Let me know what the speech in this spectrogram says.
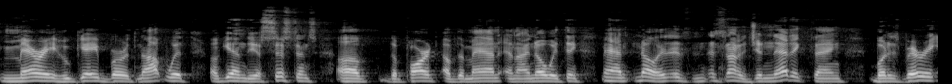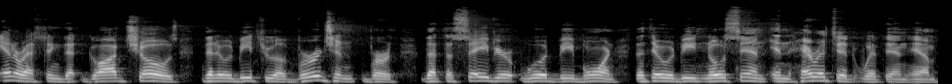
Mary who gave birth, not with, again, the assistance of the part of the man. And I know we think, man, no, it's, it's not a genetic thing, but it's very interesting that God chose that it would be through a virgin birth that the Savior would be born, that there would be no sin inherited within him.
